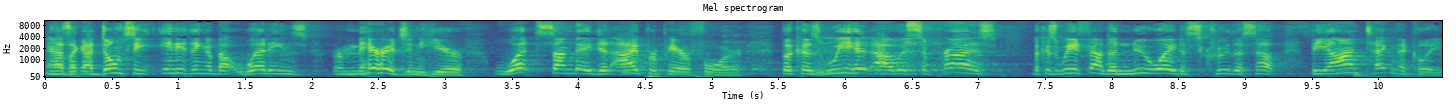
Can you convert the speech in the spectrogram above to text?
and I was like, I don't see anything about weddings or marriage in here. What Sunday did I prepare for? Because we had, I was surprised because we had found a new way to screw this up. Beyond technically,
